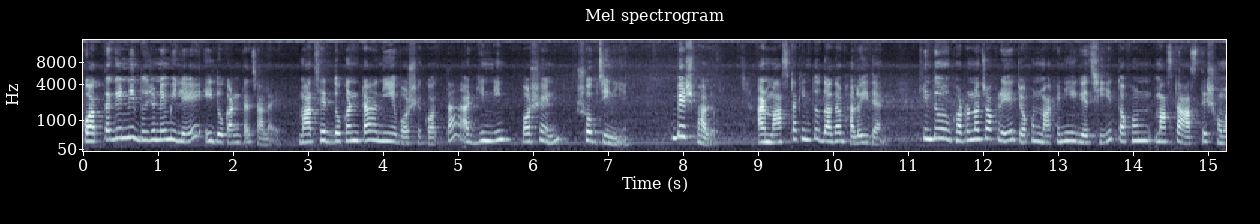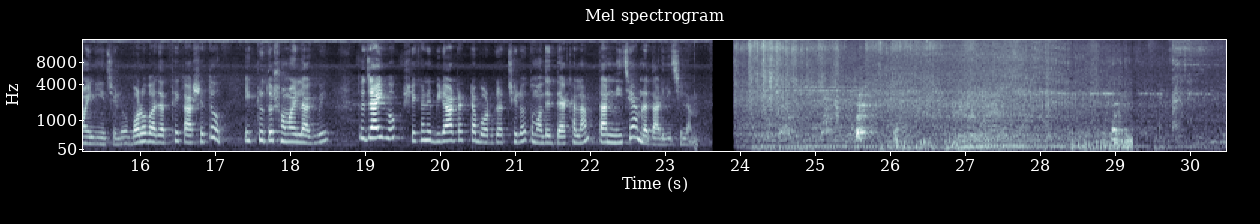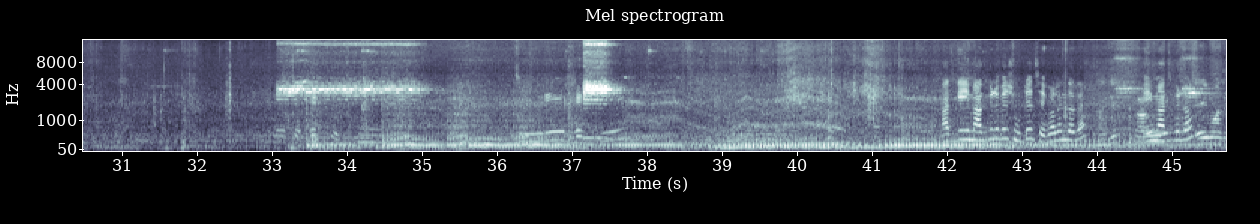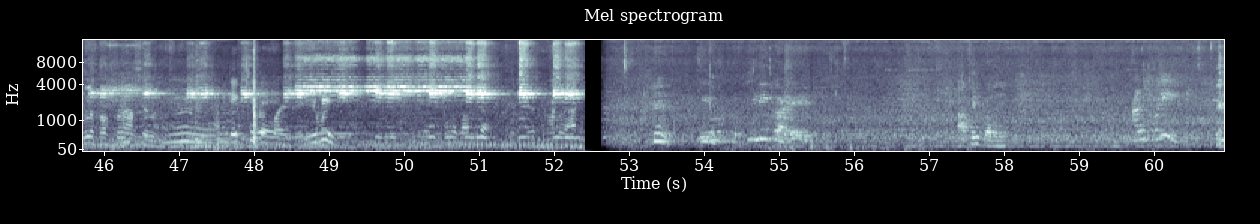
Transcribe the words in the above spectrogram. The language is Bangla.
কর্তা-গিন্নি দুজনে মিলে এই দোকানটা চালায়। মাছের দোকানটা নিয়ে বসে কর্তা আর গিন্নি বসেন সবজি নিয়ে। বেশ ভালো। আর মাছটা কিন্তু দাদা ভালোই দেন। কিন্তু ঘটনাচক্রে যখন মাকে নিয়ে গেছি, তখন মাছটা আসতে সময় নিয়েছিল। বড় বাজার থেকে আসে তো, একটু তো সময় লাগবে। তো যাই হোক, সেখানে বিরাট একটা বটগাছ ছিল, তোমাদের দেখালাম। তার নিচে আমরা দাঁড়িয়েছিলাম চিংড়ি ভেটকি আজকে এই মাছগুলো বেশ উঠেছে বলেন দাদা। এই মাছগুলো? এই মাছগুলো সবসময় আসে না। হুম আমি দেখছি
